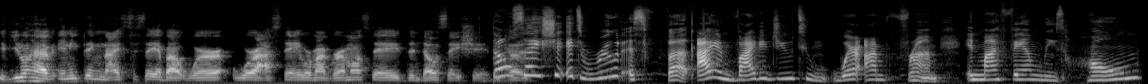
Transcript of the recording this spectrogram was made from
if you don't have anything nice to say about where where I stay, where my grandma stays, then don't say shit. Don't say shit. It's rude as fuck. I invited you to where I'm from in my family's home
